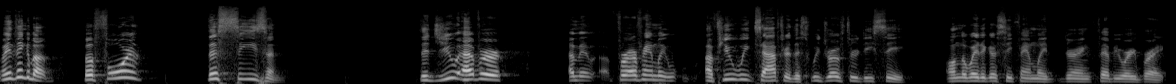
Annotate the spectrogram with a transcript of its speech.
I mean, think about it. before this season, did you ever, I mean, for our family, a few weeks after this, we drove through D.C. on the way to go see family during February break.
